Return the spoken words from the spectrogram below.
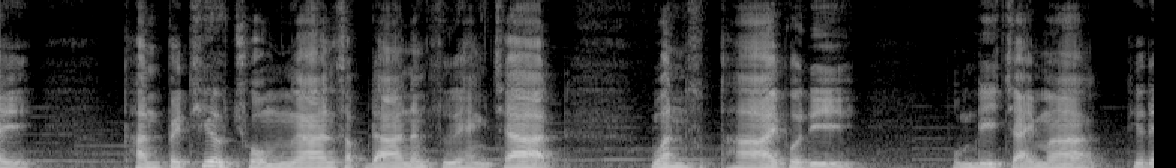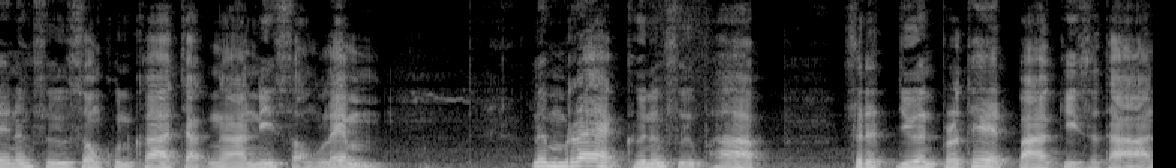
ย ทันไปเที่ยวชมงานสัปดาห์หนังสือแห่งชาติ วันสุดท้ายพอดี ผมดีใจมาก ที่ได้หนังสือทรงคุณค่าจากงานนี้สองเล่ม เล่มแรกคือหนังสือภาพ เสด็จเยือนประเทศปากีสถาน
